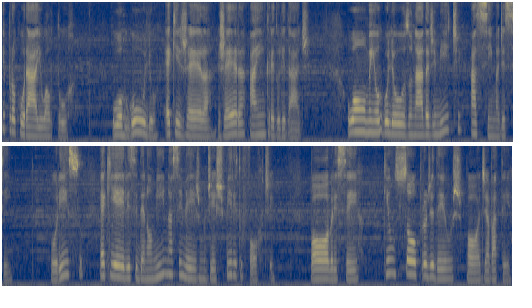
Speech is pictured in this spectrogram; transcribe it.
e procurai o autor. O orgulho é que gera, gera a incredulidade. O homem orgulhoso nada admite acima de si. Por isso é que ele se denomina a si mesmo de espírito forte. Pobre ser que um sopro de Deus pode abater.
